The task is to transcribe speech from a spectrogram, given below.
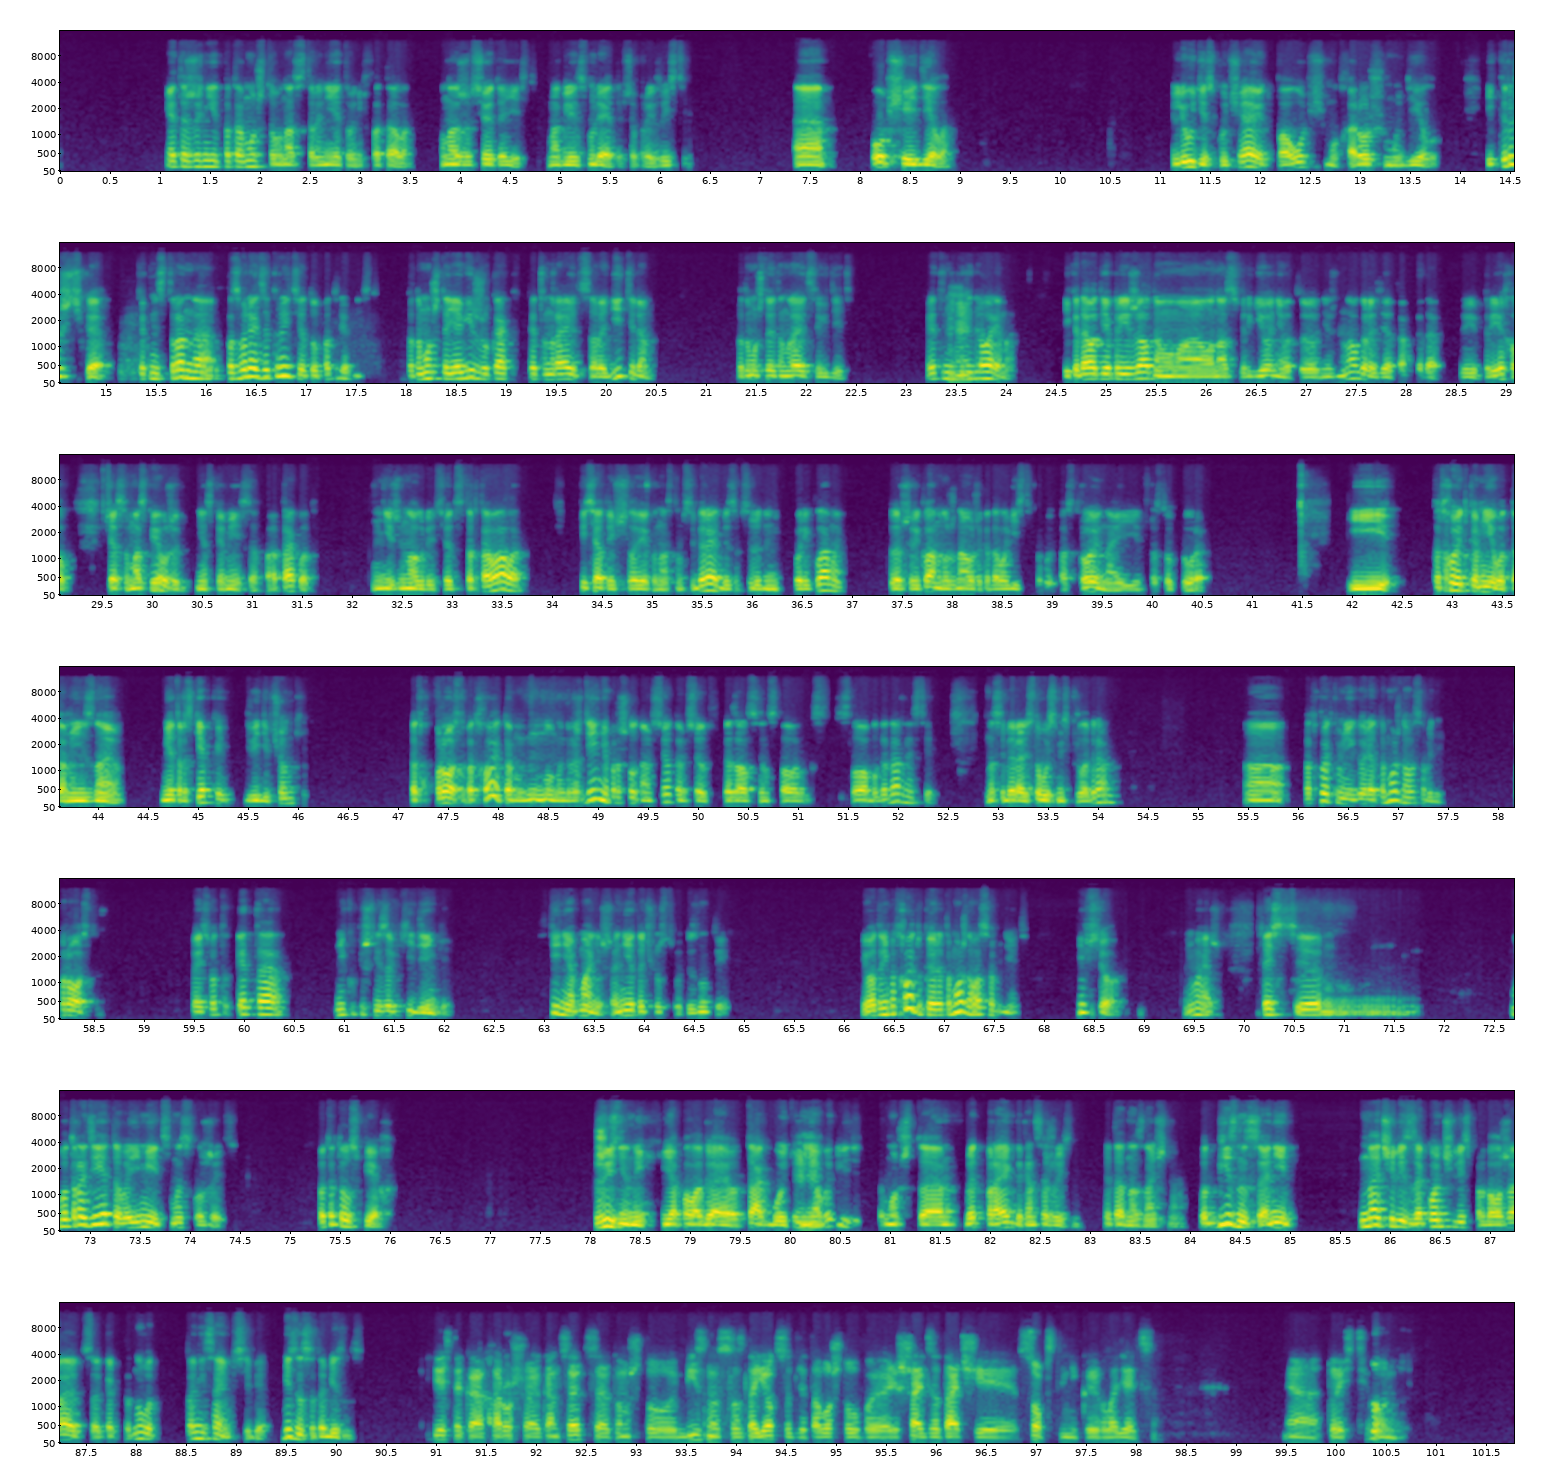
Это же не потому, что у нас в стране этого не хватало. У нас же все это есть. Могли с нуля это все произвести. Э, общее дело. Люди скучают по общему хорошему делу. И крышечка, как ни странно, позволяет закрыть эту потребность. Потому что я вижу, как это нравится родителям, потому что это нравится их детям. Это непередаваемо. И когда вот я приезжал, там у нас в регионе, вот в Нижнем Новгороде, я там когда приехал, сейчас в Москве уже несколько месяцев, а так вот в Нижнем Новгороде все это стартовало, 50 тысяч человек у нас там собирает без абсолютно никакой рекламы, потому что реклама нужна уже, когда логистика будет построена и инфраструктура. И подходит ко мне вот там, я не знаю, метр с кепкой, две девчонки, просто подходит, там, ну, награждение прошло, там все, там все, сказал всем слова, слова благодарности, насобирали 180 килограмм, а, подходят ко мне и говорят, а можно вас обнять? Просто. То есть вот это не купишь ни за какие деньги. Ты не обманешь, они это чувствуют изнутри. И вот они подходят и говорят, а можно вас обнять? И все. Понимаешь? То есть э, вот ради этого имеет смысл жить. Вот это успех. Жизненный, я полагаю, так будет у mm-hmm. меня выглядеть, потому что это проект до конца жизни. Это однозначно. Вот бизнесы, они начались, закончились, продолжаются как-то, ну вот они сами по себе. Бизнес – это бизнес. Есть такая хорошая концепция о том, что бизнес создается для того, чтобы решать задачи собственника и владельца. Э, то есть ну, он...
